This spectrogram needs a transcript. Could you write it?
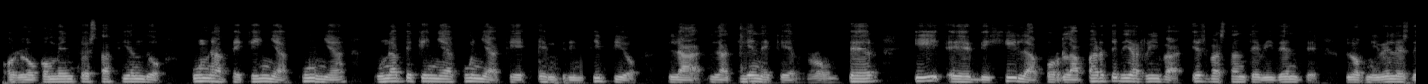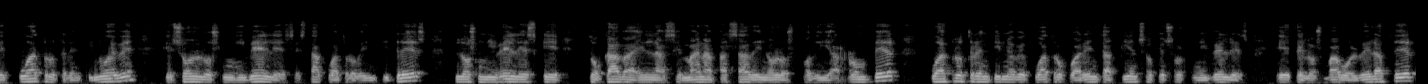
os lo comento, está haciendo una pequeña cuña, una pequeña cuña que en principio la, la tiene que romper y eh, vigila por la parte de arriba, es bastante evidente, los niveles de 439, que son los niveles, está 423, los niveles que tocaba en la semana pasada y no los podía romper, 439, 440, pienso que esos niveles eh, te los va a volver a hacer.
